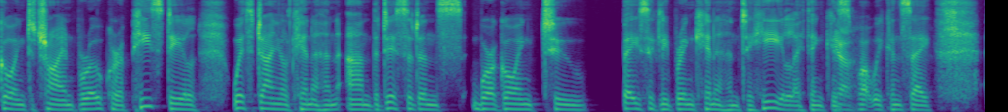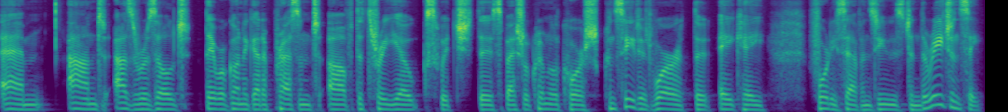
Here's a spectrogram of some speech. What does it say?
going to try and broker a peace deal with Daniel Kinahan, and the dissidents were going to basically bring Kinahan to heel, I think is Yeah. what we can say. Um, and as a result, they were going to get a present of the three yokes, which the Special Criminal Court conceded were the AK 47s used in the Regency.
